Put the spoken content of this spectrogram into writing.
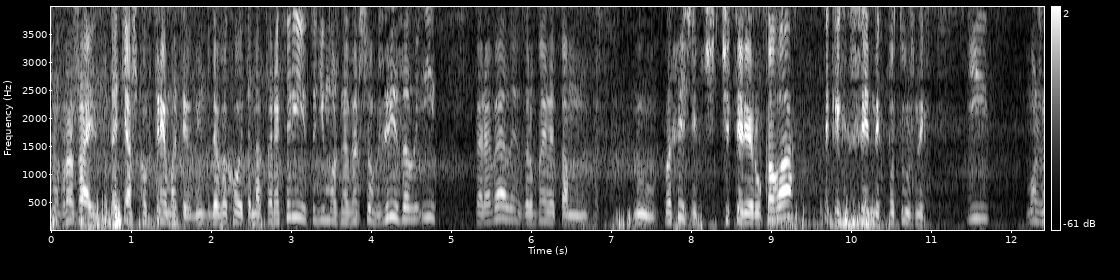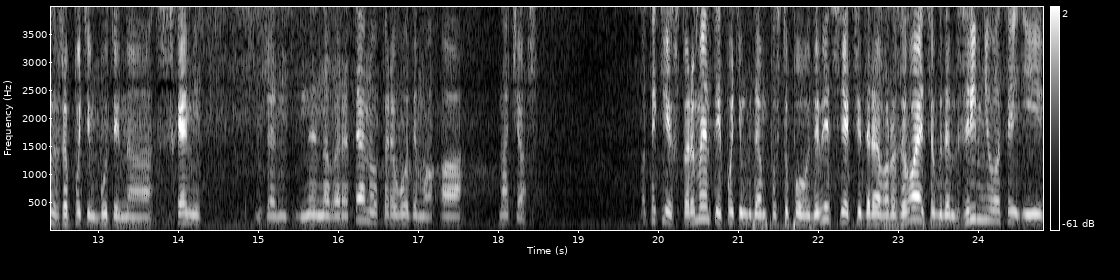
врожай буде тяжко втримати, він буде виходити на периферію, тоді можна вершок зрізали і перевели, зробили там ну, класичних ч- чотири рукава, таких сильних, потужних, і можна вже потім бути на схемі, вже не на веретено переводимо, а на чашу. От такі експерименти, і потім будемо поступово дивитися, як ці дерева розвиваються, будемо зрівнювати і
